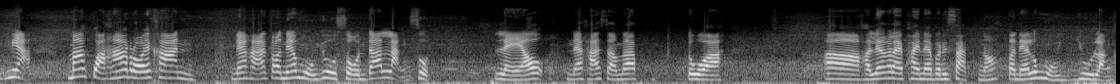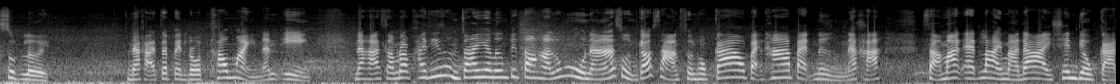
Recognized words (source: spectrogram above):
ถเนี่ย มากกว่า 500 คันนะคะ ตอนนี้หมูอยู่โซนด้านหลังสุดแล้วนะคะสำหรับตัว เขาเรียกอะไรภายในบริษัทเนาะตอนนี้ลุงหมูอยู่หลังสุดเลยนะคะ จะเป็นรถเข้าใหม่นั่นเองนะคะสำหรับใครที่สนใจอย่าลืมติดต่อหาลุงหมูนะ 0930698581 นะคะ สามารถแอดไลน์มาได้เช่นเดียวกัน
